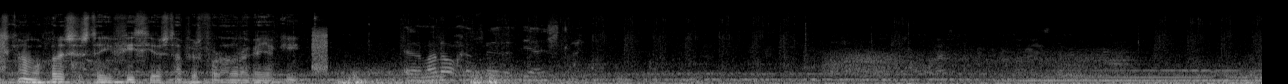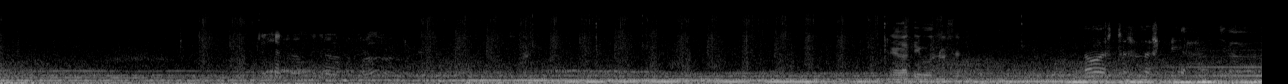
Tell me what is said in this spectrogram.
Es que a lo mejor es este edificio, esta perforadora que hay aquí. Hermano jefe decía esto es una espía.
